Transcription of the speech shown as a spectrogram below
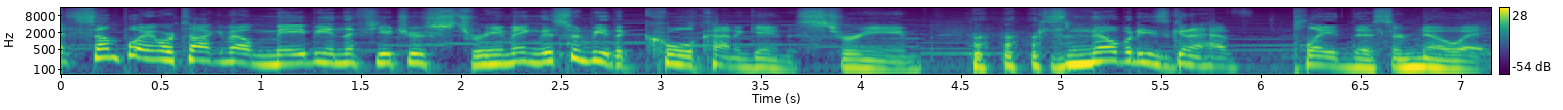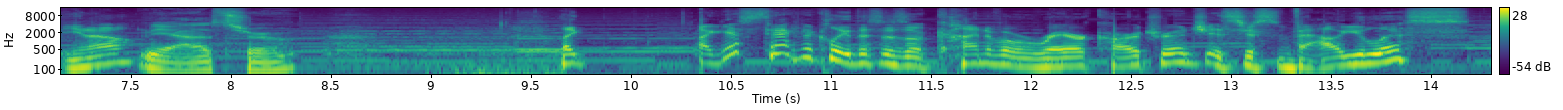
At some point, we're talking about maybe in the future streaming. This would be the cool kind of game to stream because nobody's gonna have played this or know it. You know? Yeah, that's true. Like, I guess technically this is a kind of a rare cartridge. It's just valueless.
